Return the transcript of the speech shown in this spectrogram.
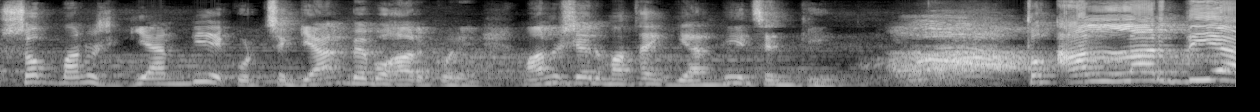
সব মানুষ জ্ঞান দিয়ে করছে, জ্ঞান ব্যবহার করে। মানুষের মাথায় জ্ঞান দিয়েছেন কি? তো আল্লাহর দিয়া,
